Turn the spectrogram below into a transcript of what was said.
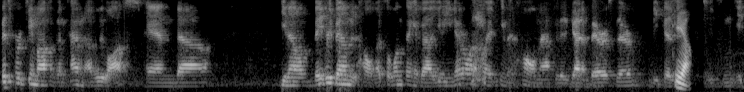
Pittsburgh came off of an kind of an ugly loss, and uh, you know they rebounded at home. That's the one thing about you know you never want to play a team at home after they got embarrassed there because Yeah. it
